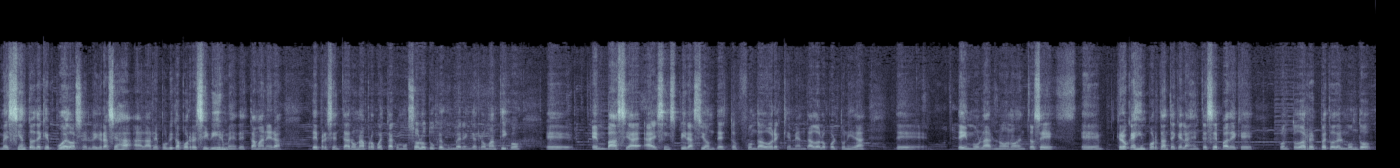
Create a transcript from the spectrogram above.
me siento de que puedo hacerlo y gracias a, la República por recibirme de esta manera de presentar una propuesta como Solo tú, que es un merengue romántico, eh, en base a, esa inspiración de estos fundadores que me han dado la oportunidad de, de inmular, ¿no? ¿no? Entonces, eh, creo que es importante que la gente sepa de que, con todo el respeto del mundo,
